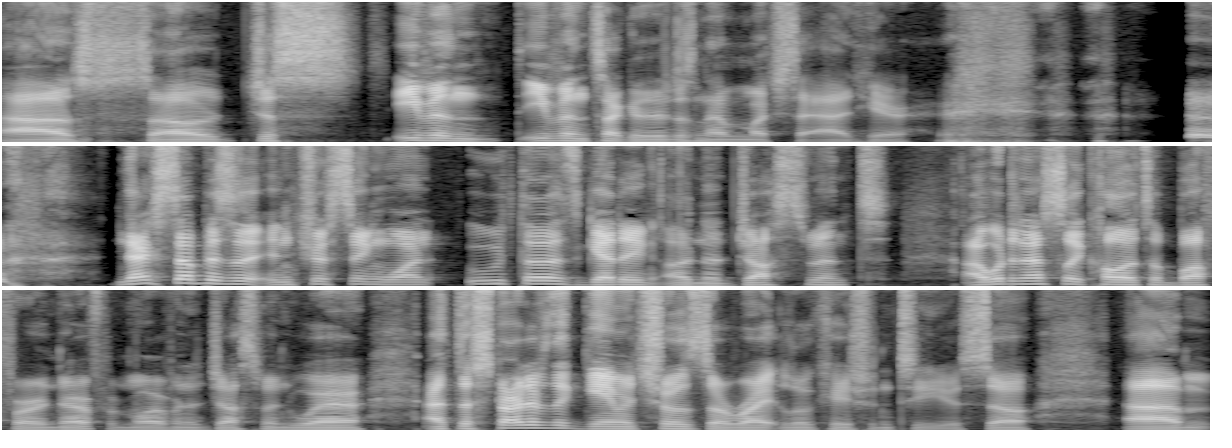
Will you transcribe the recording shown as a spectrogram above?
Uh, so just even even Tucker doesn't have much to add here. Next up is an interesting one. Uatu is getting an adjustment. I wouldn't necessarily call it a buff or a nerf, but more of an adjustment where at the start of the game it shows the right location to you. So um,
